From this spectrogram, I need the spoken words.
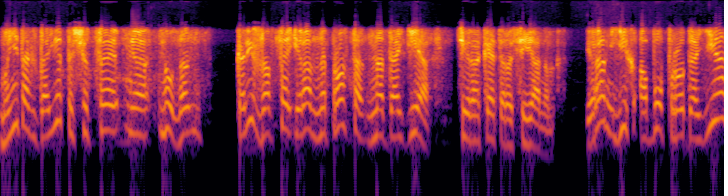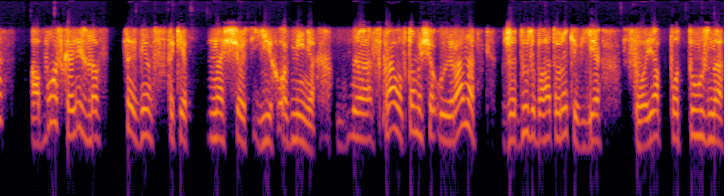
Мені так здається, що це е, ну на скоріш за все, Іран не просто надає ці ракети росіянам. Іран їх або продає, або скоріш за все він все таки на щось їх обмінює. Е, справа в тому, що у Ірана вже дуже багато років є своя потужна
